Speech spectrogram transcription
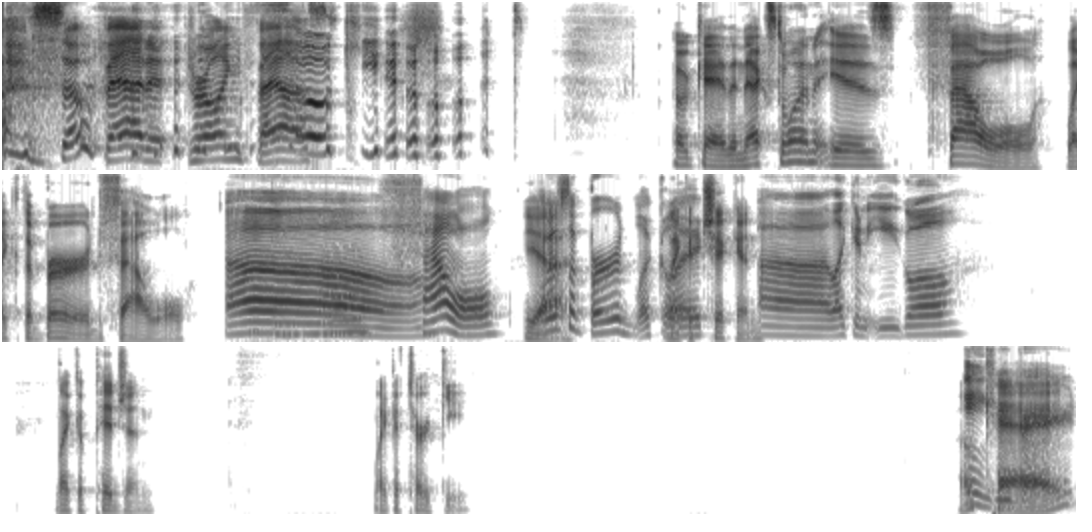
I'm so bad at drawing fast. So cute. Okay, the next one is fowl, like the bird fowl, Oh. fowl. Yeah. What does a bird look like, like? a chicken, Uh, like an eagle. like a pigeon, like a turkey. Angry Okay, bird.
